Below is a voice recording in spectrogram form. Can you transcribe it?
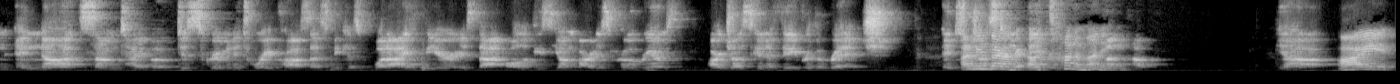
and not some type of discriminatory process because what I fear is that all of these young artist programs are just going to favor the rich. It's I mean, they're a ton of money. Uh, yeah. I,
